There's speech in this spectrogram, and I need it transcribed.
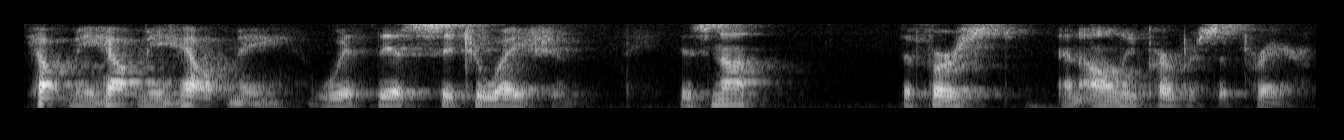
help me, help me, help me with this situation is not the first and only purpose of prayer.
